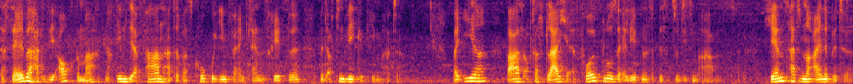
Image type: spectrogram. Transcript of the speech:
Dasselbe hatte sie auch gemacht, nachdem sie erfahren hatte, was Coco ihm für ein kleines Rätsel mit auf den Weg gegeben hatte. Bei ihr war es auch das gleiche erfolglose Erlebnis bis zu diesem Abend. Jens hatte nur eine Bitte,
